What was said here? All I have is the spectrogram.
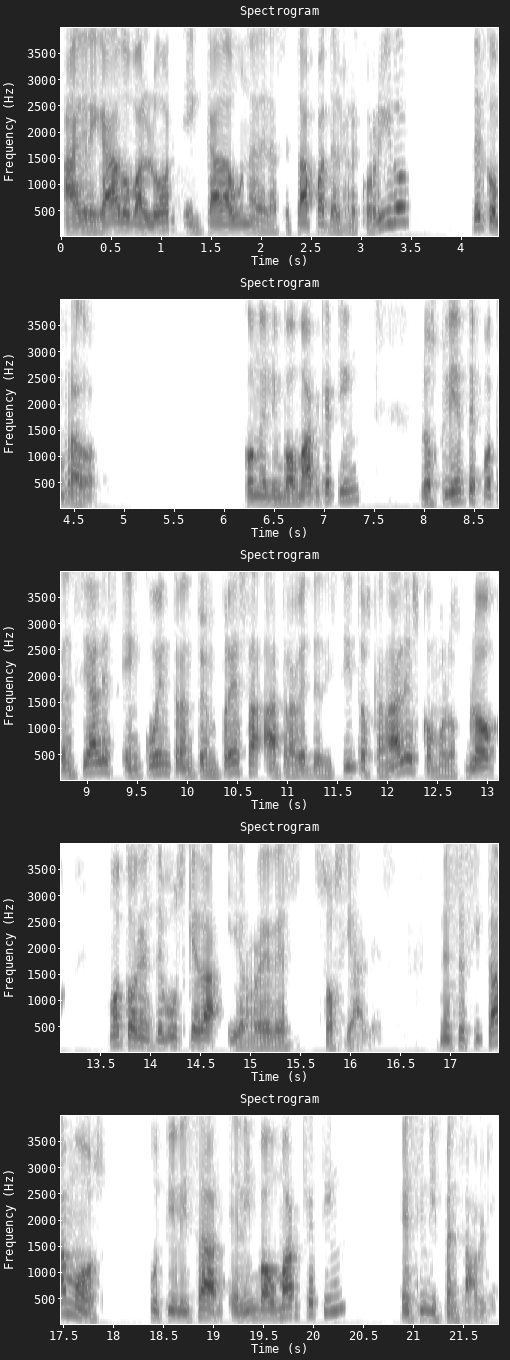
agregado valor en cada una de las etapas del recorrido del comprador. Con el inbound marketing, los clientes potenciales encuentran tu empresa a través de distintos canales como los blogs, motores de búsqueda y redes sociales. Necesitamos utilizar el inbound marketing, es indispensable.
